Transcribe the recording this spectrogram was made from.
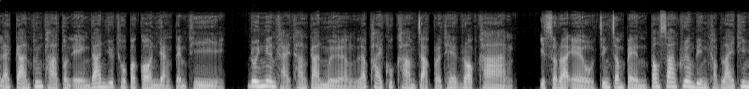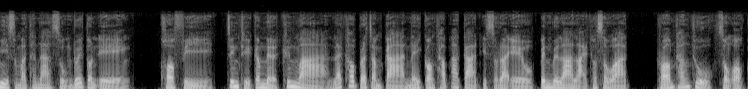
และการพึ่งพาตนเองด้านยุทโธปกรณ์อย่างเต็มที่ ด้วยเงื่อนไขทางการเมืองและภัยคุกคามจากประเทศรอบข้าง อิสราเอลจึงจำเป็นต้องสร้างเครื่องบินขับไล่ที่มีสมรรถนะสูงด้วยตนเอง คอฟีจึงถือกำเนิดขึ้นมาและเข้าประจำการในกองทัพอากาศอิสราเอลเป็นเวลาหลายทศวรรษ พร้อมทั้งถูกส่งออกไป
